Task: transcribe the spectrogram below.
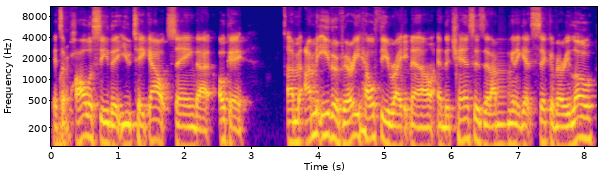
It's right. a policy that you take out saying that, okay, I'm, I'm either very healthy right now, and the chances that I'm going to get sick are very low,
